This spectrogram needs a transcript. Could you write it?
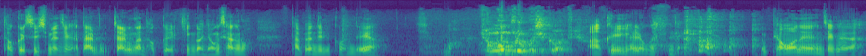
댓글 쓰시면 제가 짧은, 짧은 건 댓글 긴 건 영상으로 답변 드릴 건데요 뭐 병원 물어보실 것 같아요. 아그 얘기 하려고 했는데 병원은 제가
